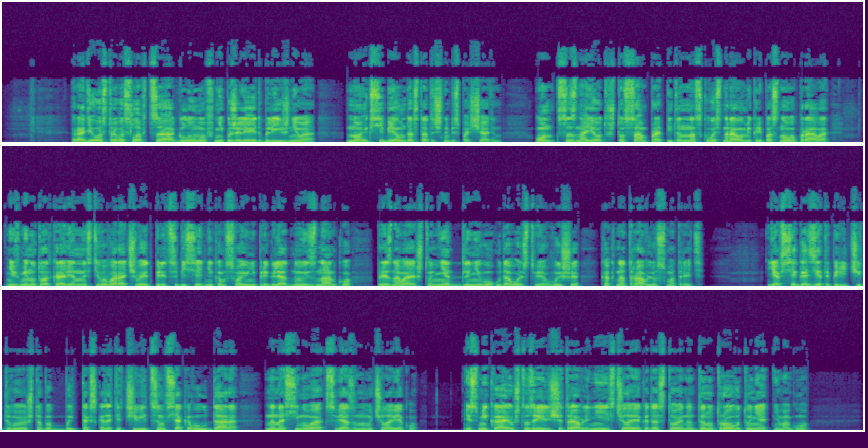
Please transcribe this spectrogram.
Ради острого словца Глумов не пожалеет ближнего, но и к себе он достаточно беспощаден. Он сознает, что сам пропитан насквозь нравами крепостного права и в минуту откровенности выворачивает перед собеседником свою неприглядную изнанку, признавая, что нет для него удовольствия выше, как на травлю смотреть. Я все газеты перечитываю, чтобы быть, так сказать, очевидцем всякого удара – наносимого связанному человеку. И смекаю, что зрелище травли не из человека достойно, да нутро вот унять не могу.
